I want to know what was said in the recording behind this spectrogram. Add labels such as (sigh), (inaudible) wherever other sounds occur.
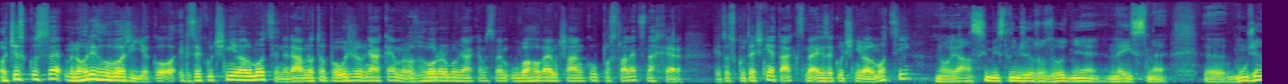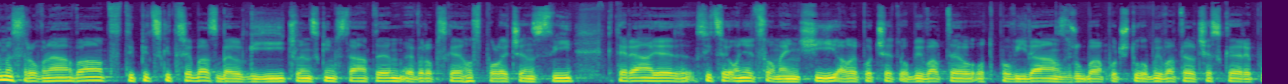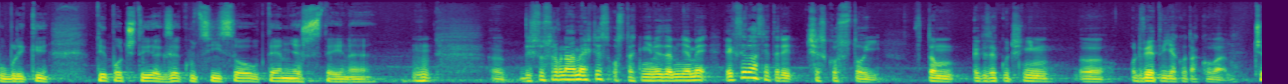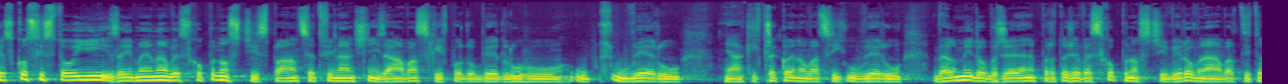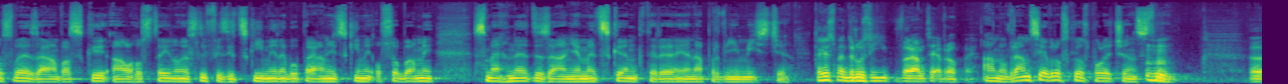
O Česku se mnohdy hovoří jako o exekuční velmoci. Nedávno to použil v nějakém rozhovoru nebo v nějakém svém úvahovém článku poslanec Nacher. Je to skutečně tak? Jsme exekuční velmocí? No já si myslím, že rozhodně nejsme. Eh, Můžeme srovnávat typicky třeba s Belgií, členským státem Evropského společenství, která je sice o něco menší, ale počet obyvatel odpovídá zhruba počtu obyvatel České republiky. Ty počty exekucí jsou téměř stejné. Mhm. Když to srovnáme ještě s ostatními zeměmi, jak si vlastně tedy Česko stojí v tom exekučním eh, odvětví jako takovém? Česko si stojí zejména ve schopnosti splácet finanční závazky v podobě dluhů, úvěrů, nějakých překlenovacích úvěrů velmi dobře, protože ve schopnosti vyrovnávat tyto své závazky a lhostejno jestli fyzickými nebo právnickými osobami jsme hned za Německem, které je na prvním místě. Takže jsme druzí v rámci Evropy. Ano, v rámci Evropského společenství. Eh,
